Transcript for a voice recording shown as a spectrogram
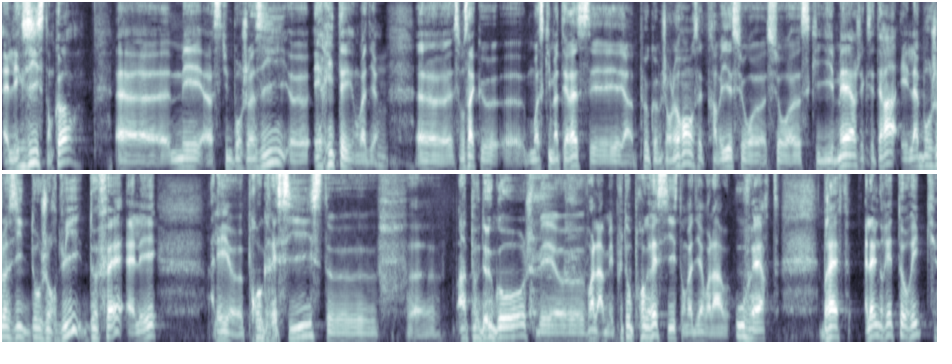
elle existe encore, euh, mais euh, c'est une bourgeoisie euh, héritée, on va dire. Mm. c'est pour ça que moi, ce qui m'intéresse, c'est un peu comme Jean Laurent, c'est de travailler sur, sur ce qui émerge, etc. Et la bourgeoisie d'aujourd'hui, de fait, elle est, elle est progressiste, un peu de gauche, mais voilà, mais plutôt progressiste, on va dire, voilà, ouverte. Bref, elle a une rhétorique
